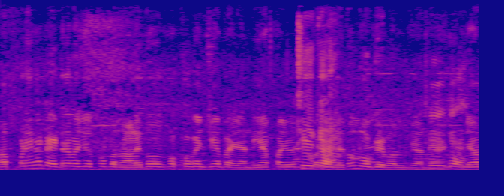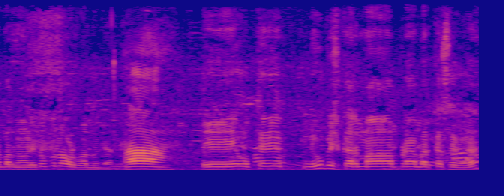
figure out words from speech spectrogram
ਆਪਣੇ ਨਾ ਟਰੈਕਟਰ ਵਜੇ ਉੱਥੋਂ ਬਰਨਾਲੇ ਤੋਂ ਪੱਖੋ ਕੈਂਚੀਆਂ ਪੈ ਜਾਂਦੀਆਂ ਆਪਾਂ ਜੋ ਠੀਕ ਹੈ। ਬਰਨਾਲੇ ਤੋਂ ਮੋਗੇ ਵੱਲ ਨੂੰ ਜਾਂਦੇ ਹੈ। ਹਾਂ। ਜਾਂ ਬਰਨਾਲੇ ਤੋਂ ਭਦੌੜ ਵੱਲ ਨੂੰ ਜਾਂਦੇ ਹਾਂ ਹਾਂ। ਤੇ ਉੱਥੇ ਨਿਊ ਵਿਸ਼ਕਰਮਾ ਆਪਣਾ ਵਰਕਸ ਹੈਗਾ।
